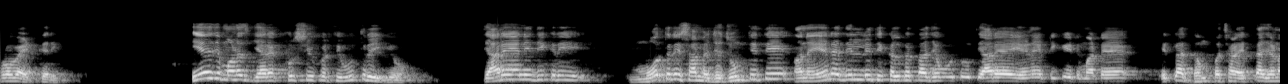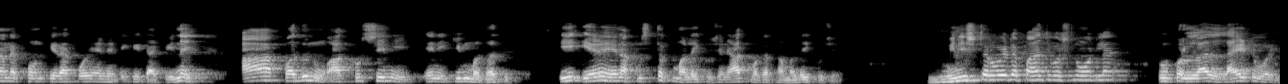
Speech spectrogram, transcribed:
પ્રોવાઈડ કરી. એ જ માણસ જ્યારે ખુરશી ઉપરથી ઉતરી ગયો, ત્યારે એની દીકરી મોતની સામે ઝઝૂમતી હતી અને એને દિલ્હીથી કલકત્તા જવું હતું, ત્યારે એણે ટિકિટ માટે એટલા ધમપછાડ એટલા જણાને ફોન કર્યા, કોઈ એને ટિકિટ આપી નહીં. આ પદનું, આ ખુરશીની એની કિંમત હતી. એ એણે એના પુસ્તકમાં લખ્યું છે અને આત્મકથામાં લખ્યું છે. મિનિસ્ટર હોય એટલે પાંચ વર્ષનું એટલે ઉપર લાલ લાઇટ હોય,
